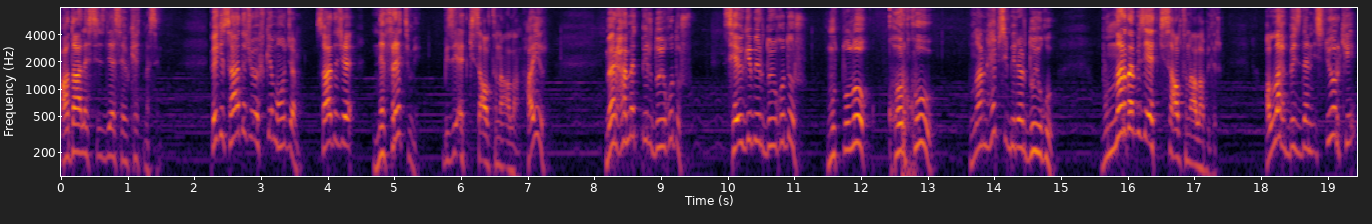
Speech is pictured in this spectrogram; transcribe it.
adaletsizliğe sevk etmesin. Peki sadece öfke mi hocam? Sadece nefret mi bizi etkisi altına alan? Hayır. Merhamet bir duygudur. Sevgi bir duygudur. Mutluluk, korku bunların hepsi birer duygu. Bunlar da bizi etkisi altına alabilir. Allah bizden istiyor ki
